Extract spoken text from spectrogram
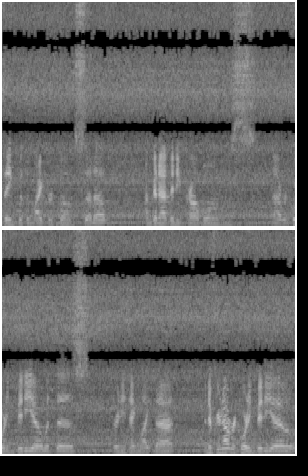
think with the microphone setup, I'm gonna have any problems uh, recording video with this or anything like that. And if you're not recording video,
